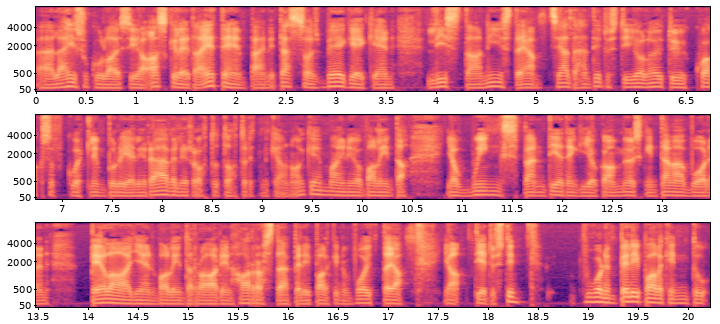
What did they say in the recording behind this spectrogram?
ää, lähisukulaisia askeleita eteenpäin, niin tässä olisi BGGn listaa niistä, ja sieltähän tietysti jo löytyy Quacks of Quedlinburg, eli Räävelirohtotohtorit, mikä on oikein mainio valinta, ja Wingspan tietenkin, joka on myöskin tämän vuoden pelaajien valintaraadin harrastajapelipalkinnon voittaja, ja tietysti vuoden pelipalkinto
